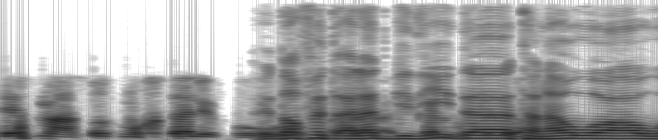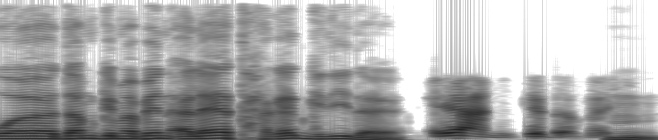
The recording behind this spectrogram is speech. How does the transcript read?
تسمع صوت مختلف و... إضافة آلات جديدة. تنوع ودمج ما بين آلات حاجات جديدة يعني يعني كده ماشي.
